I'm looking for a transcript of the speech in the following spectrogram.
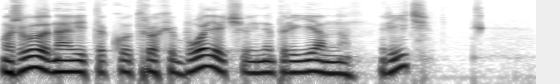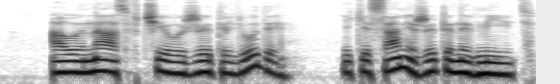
можливо, навіть таку трохи болячу і неприємну річ, але нас вчили жити люди, які самі жити не вміють.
